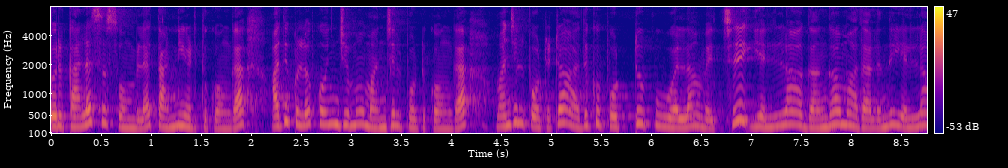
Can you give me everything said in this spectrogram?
ஒரு கலச சொம்பில் தண்ணி எடுத்துக்கோங்க. அதுக்குள்ளே கொஞ்சமாக மஞ்சள் போட்டுக்கோங்க. மஞ்சள் போட்டுட்டு அதுக்கு பொட்டு பூவெல்லாம் வச்சு எல்லா கங்கா மாதாலேருந்து எல்லா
